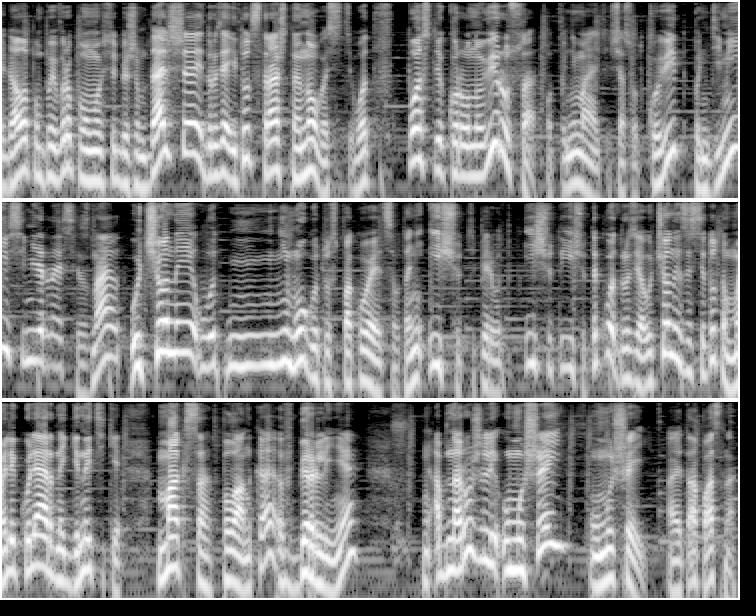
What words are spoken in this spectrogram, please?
Галопом по Европам мы все бежим дальше. И, друзья, и тут страшная новость. Вот после коронавируса, вот понимаете, сейчас вот ковид, пандемия всемирная, все знают. Ученые вот не могут успокоиться. Вот они ищут теперь, вот ищут и ищут. Так вот, друзья, ученые из Института молекулярной генетики Макса Планка в Берлине обнаружили у мышей, у мышей, а это опасно,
